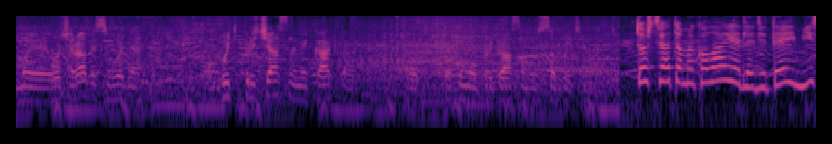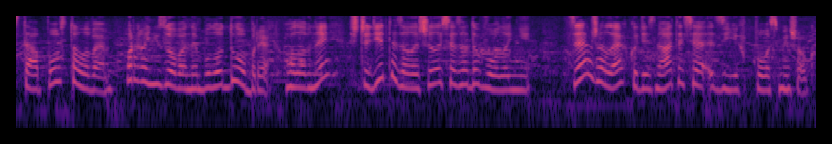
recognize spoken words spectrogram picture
мы очень рады сегодня быть причастными как-то такому прекрасному событию. Тож свято Миколая для дітей міста Апостолове організоване було добре. Головне, що діти залишилися задоволені. Це вже легко дізнатися з їх посмішок.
